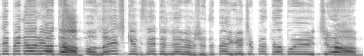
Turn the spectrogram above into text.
köründe beni arıyor adam. Vallahi hiç kimseyi dinlememiştim. Ben geçip yatağa uyuyacağım.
